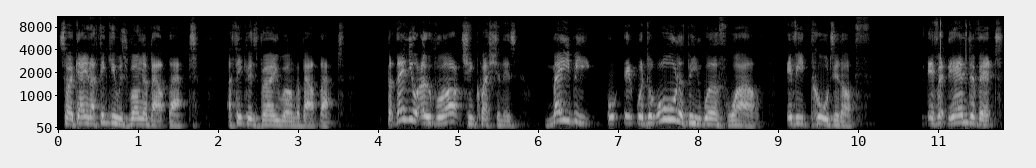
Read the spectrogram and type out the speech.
So again, I think he was wrong about that. I think he was very wrong about that. But then your overarching question is maybe it would all have been worthwhile if he'd pulled it off. If at the end of it,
